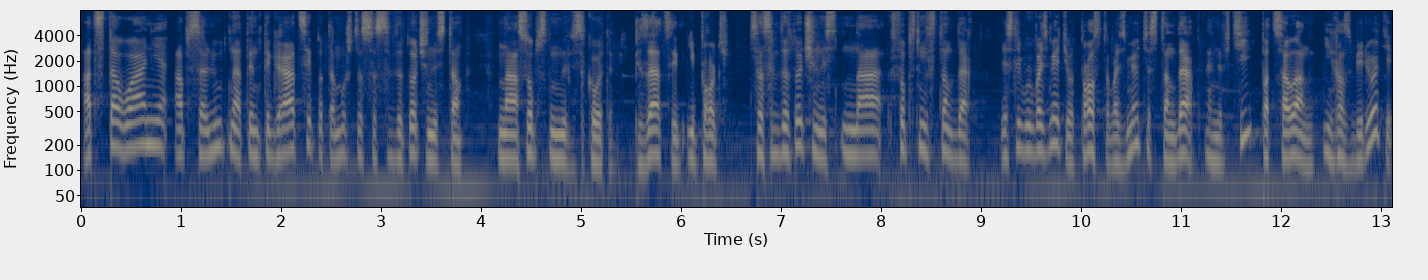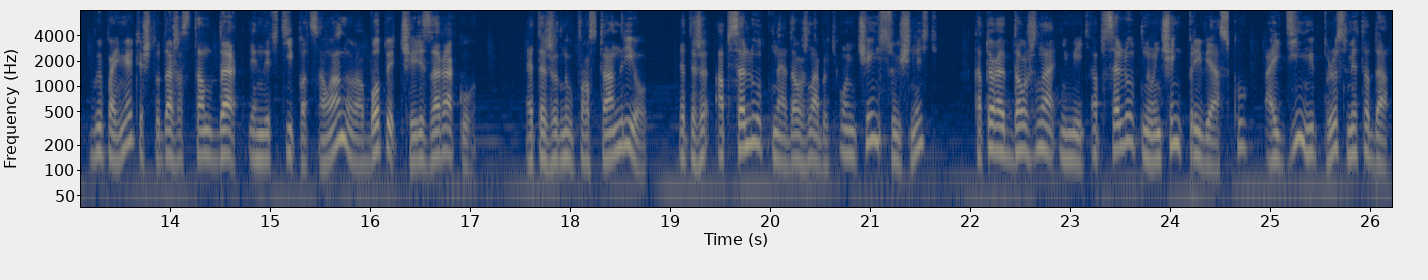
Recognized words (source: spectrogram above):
отставание абсолютно от интеграции, потому что сосредоточенность там на собственных какой-то типизации и прочее. Сосредоточенность на собственных стандартах. Если вы возьмете, вот просто возьмете стандарт NFT под Solana и разберете, вы поймете, что даже стандарт NFT под Solana работает через Oracle. Это же ну просто Unreal. Это же абсолютная должна быть on-chain сущность, которая должна иметь абсолютную on-chain привязку, ID плюс метадан.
